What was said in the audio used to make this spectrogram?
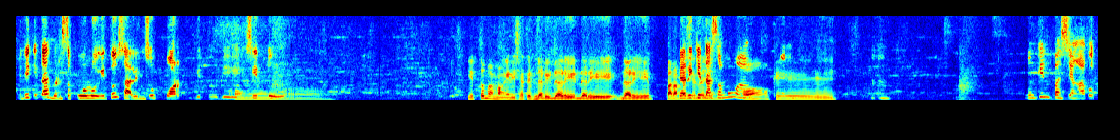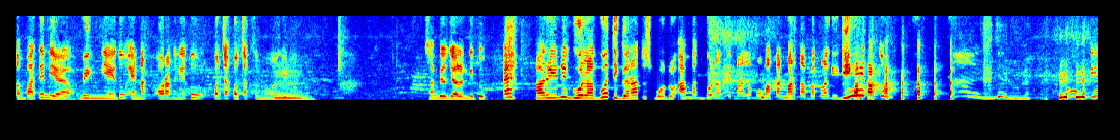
jadi kita bersepuluh itu saling support gitu di Oh. situ Itu memang inisiatif dari dari dari dari para dari pasien kita aja? semua Oh oke. mungkin pas yang aku tempatin ya wingnya itu enak orangnya itu kocak-kocak semua gitu Hmm. Sambil jalan gitu eh hari ini gula gue 300 bodoh amat gue nanti malam mau makan martabak lagi gitu Anjir, oke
